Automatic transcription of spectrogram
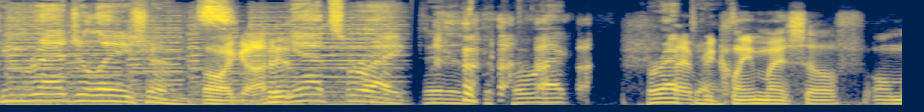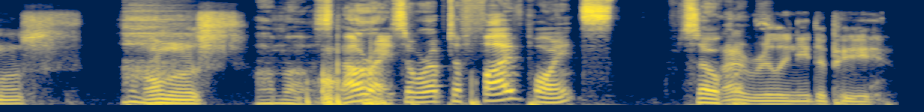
Congratulations. Oh, I got it. Yeah, that's right. It is the correct, I correct answer. reclaimed myself almost. Almost. Almost. All right, so we're up to five points. So I really need to pee.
